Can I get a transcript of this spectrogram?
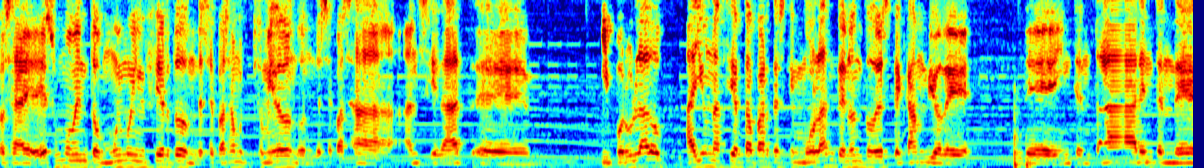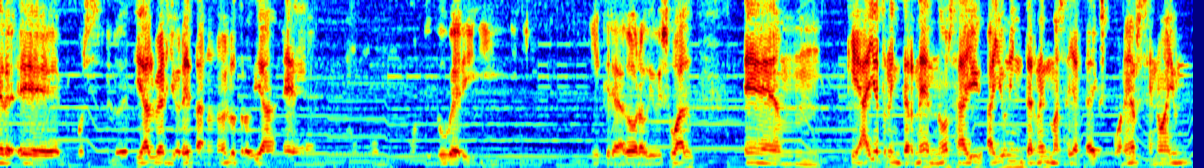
O sea, es un momento muy, muy incierto donde se pasa mucho miedo, donde se pasa ansiedad. Eh, y por un lado hay una cierta parte estimulante ¿no? en todo este cambio de, de intentar entender, eh, pues lo decía Albert Lloreta ¿no? el otro día, eh, un, youtuber y, y, y creador audiovisual, que hay otro Internet, ¿no? O sea, hay, un Internet más allá de exponerse, ¿no? Hay un,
